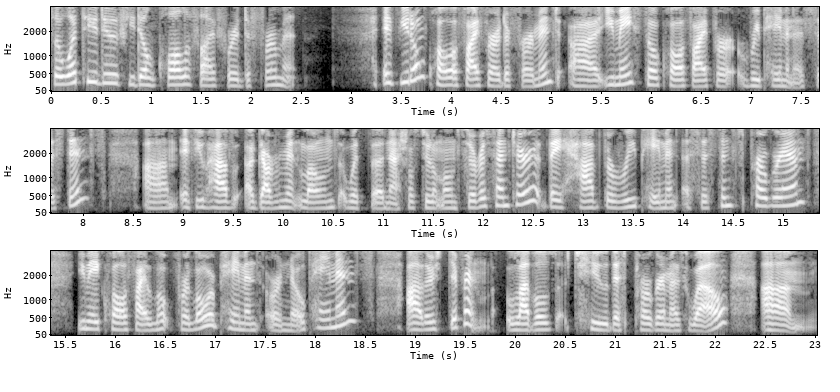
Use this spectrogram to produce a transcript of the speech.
So, what do you do if you don't qualify for a deferment? If you don't qualify for a deferment, uh, you may still qualify for repayment assistance. Um, if you have a government loans with the National Student Loan Service Center, they have the repayment assistance program. You may qualify lo- for lower payments or no payments. Uh, there's different levels to this program as well. Um,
